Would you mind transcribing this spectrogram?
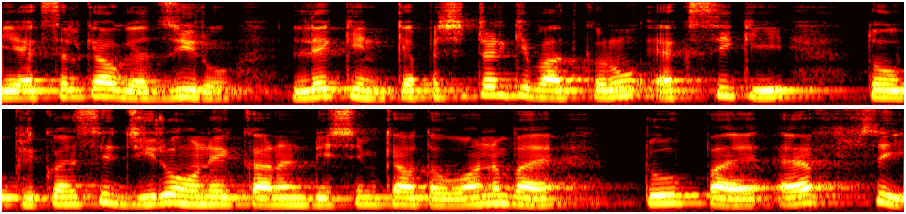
ये एक्सएल क्या हो गया? ज़ीरो लेकिन कैपेसिटर की बात करूँ एक्सी की तो फ्रीक्वेंसी ज़ीरो होने के कारण डीसी में क्या होता है? One by two pi F C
